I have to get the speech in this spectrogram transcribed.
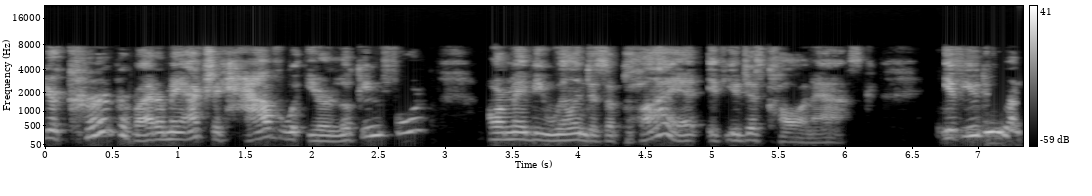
your current provider may actually have what you're looking for, or may be willing to supply it if you just call and ask. If you do run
